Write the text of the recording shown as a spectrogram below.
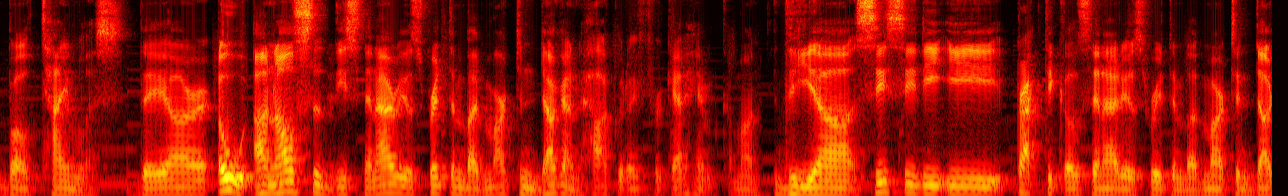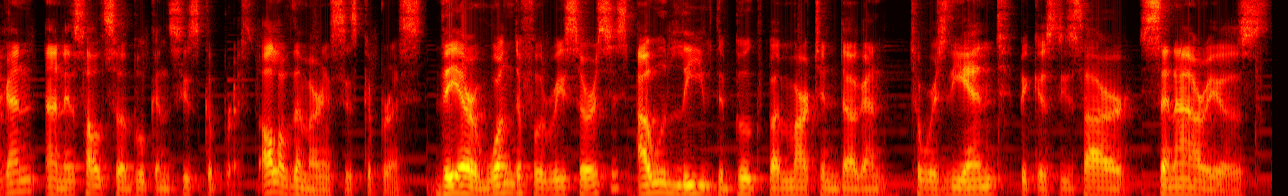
well timeless. They are oh and also the scenarios written by martin duggan. How could i forget him? Come on. The uh, ccde practical scenarios written by martin duggan and it's also a book in cisco press. All of them are in cisco press. They are wonderful resources. I would leave the book by martin duggan towards the end because these are scenarios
